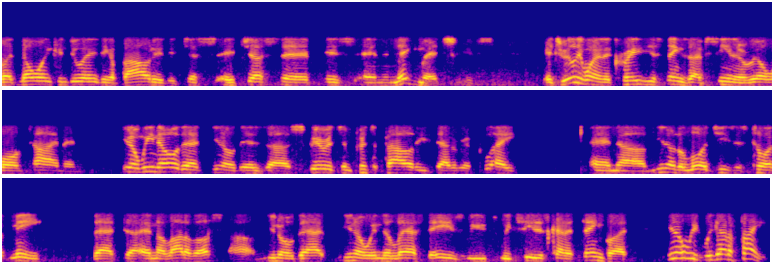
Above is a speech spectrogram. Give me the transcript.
but no one can do anything about it. It just it just uh, is an enigma. It's it's it's really one of the craziest things I've seen in a real long time. And you know, we know that you know there's uh, spirits and principalities that are at play, and uh, you know the Lord Jesus taught me that, uh, and a lot of us, um, you know, that you know in the last days we we see this kind of thing, but you know we we got to fight.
